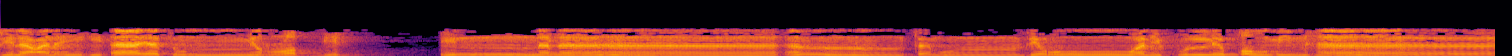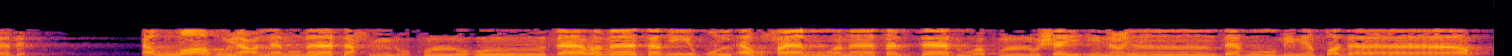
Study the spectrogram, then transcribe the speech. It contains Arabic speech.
أُنْزِلَ عَلَيْهِ آيَةٌ مِّن رَّبِّهِ. إِنَّمَا أَنتَ مُنذِرٌ وَلِكُلِّ قَوْمٍ هَادٍ. الله يعلم ما تحمل كل أنثى وما تغيظ الأرحام وما تزداد وكل شيء عنده بمقدار.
